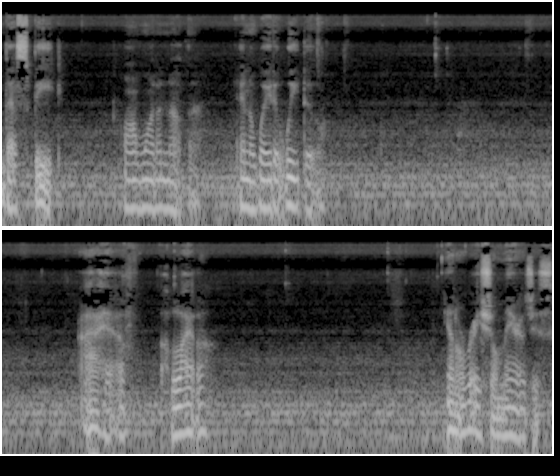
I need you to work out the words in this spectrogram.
that speak on one another in the way that we do, I have a lot of interracial marriages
